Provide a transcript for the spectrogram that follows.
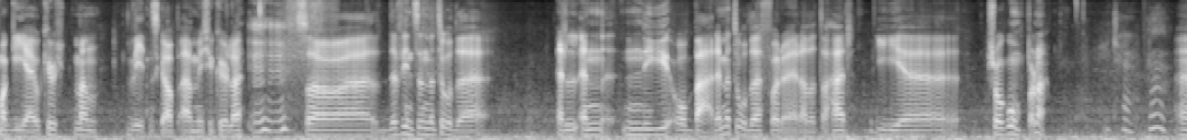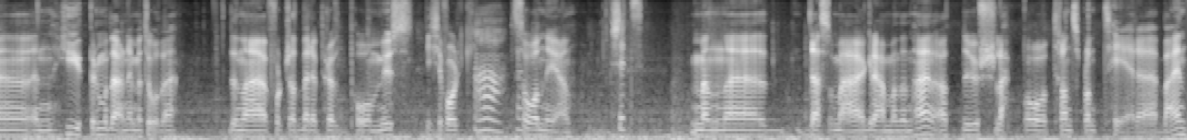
magi er jo kult, men vitenskap er mye kulere. Mhm. Så eh, det fins en metode Eller en ny og bedre metode for å gjøre dette her i uh, sjågomper, da. Okay. Mm. Uh, en hypermoderne metode. Den er fortsatt bare prøvd på mus, ikke folk. Ah, Så ny en. shit. Men uh, det som er greia med den her, er at du slipper å transplantere bein.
